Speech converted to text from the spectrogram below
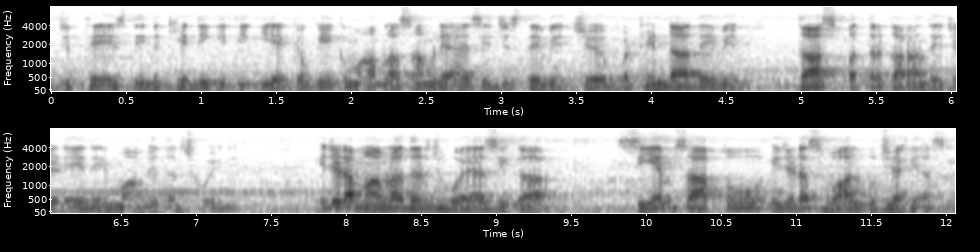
ਜਿੱਥੇ ਇਸ ਦੀ ਨਖੇਦੀ ਕੀਤੀ ਗਈ ਹੈ, ਕਿਉਂਕਿ ਇੱਕ ਮਾਮਲਾ ਸਾਹਮਣੇ ਆਇਆ ਸੀ, ਜਿਸ ਦੇ ਵਿੱਚ ਬਠਿੰਡਾ ਦੇ ਵਿੱਚ 10 ਪੱਤਰਕਾਰਾਂ ਦੇ ਜਿਹੜੇ ਨੇ ਮਾਮਲੇ ਦਰਜ ਹੋਏ ਨੇ। ਇਹ ਜਿਹੜਾ ਮਾਮਲਾ ਦਰਜ ਹੋਇਆ ਸੀਗਾ, ਸੀਐਮ ਸਾਹਿਬ ਤੋਂ ਇਹ ਜਿਹੜਾ ਸਵਾਲ ਪੁੱਛਿਆ ਗਿਆ ਸੀ,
